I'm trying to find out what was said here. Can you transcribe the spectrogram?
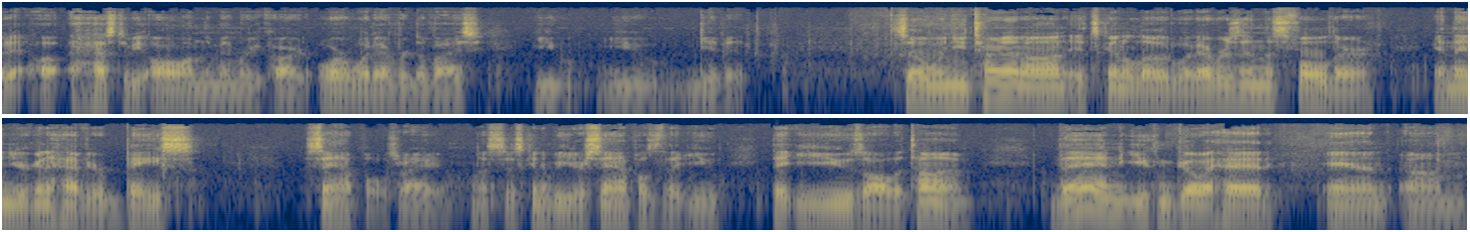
but it has to be all on the memory card or whatever device you you give it. So when you turn it on, it's going to load whatever's in this folder, and then you're going to have your base samples, right? That's just going to be your samples that you that you use all the time. Then you can go ahead and um,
